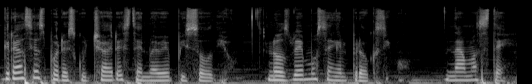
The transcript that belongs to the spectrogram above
Gracias por escuchar este nuevo episodio. Nos vemos en el próximo. Namaste.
